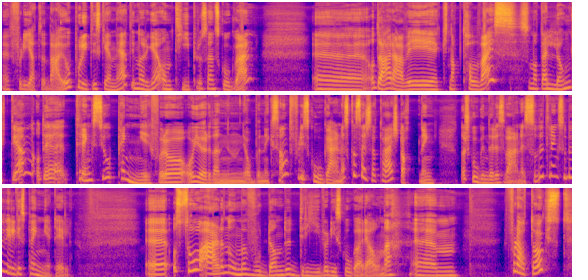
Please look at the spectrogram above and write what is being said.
eh, fordi det er jo politisk enighet i Norge om 10% skogvern. Eh, Og der er vi knapt halvveis, sånn at det er langt igjen. Og det trengs jo penger for å, å gjøre den jobben, ikke sant? Fordi skogeierne skal selvsagt ha erstatning når skogen deres vernes. Så det trengs å bevilges penger til. Eh, Og så er det noe med hvordan du driver de skogarealene. Um, Flathogst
